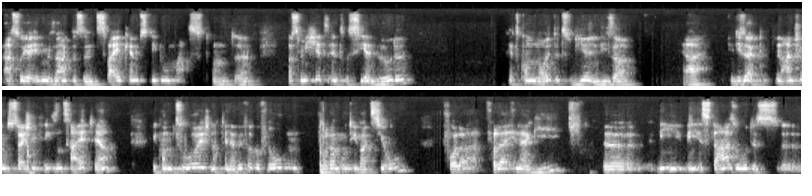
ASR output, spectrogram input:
hast du ja eben gesagt, es sind zwei Camps, die du machst. Und äh, was mich jetzt interessieren würde, jetzt kommen Leute zu dir in dieser, ja, in dieser, in Anführungszeichen, Krisenzeit, ja. Die kommen zu euch nach Teneriffa geflogen, voller Motivation, voller, voller Energie wie, wie ist da so das, äh,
